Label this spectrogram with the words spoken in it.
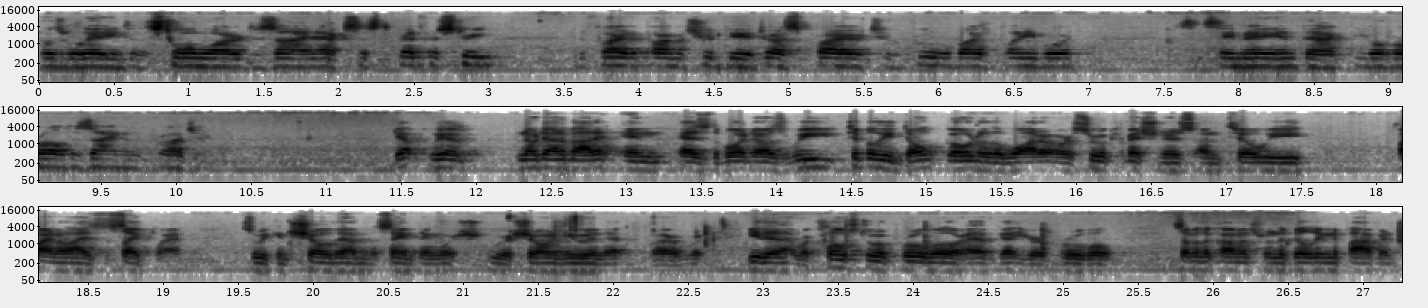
those relating to the stormwater design access to Bedford Street. and The fire department should be addressed prior to approval by the planning board, since they may impact the overall design of the project. Yep, we have no doubt about it, and as the board knows, we typically don't go to the water or sewer commissioners until we finalize the site plan. So we can show them the same thing we're, sh- we're showing you, that, either that we're close to approval or have got your approval. Some of the comments from the building department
